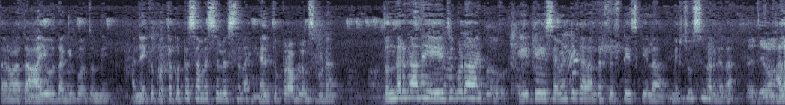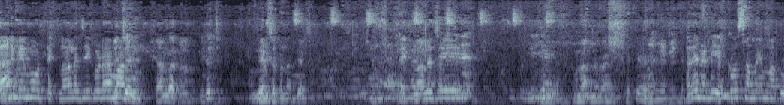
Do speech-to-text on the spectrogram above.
తర్వాత ఆయువు తగ్గిపోతుంది. అనేక కొత్త కొత్త సమస్యలు వస్తున్నాయి. హెల్త్ ప్రాబ్లమ్స్ కూడా. తొందరగానే ఏజ్ కూడా ఇప్పుడు ఎయిటీ సెవెంటీ కాదు అందరు ఫిఫ్టీస్కి ఇలా మీరు చూస్తున్నారు కదా. అలానే మేము టెక్నాలజీ కూడా టెక్నాలజీ అదేనండి ఎక్కువ సమయం మాకు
